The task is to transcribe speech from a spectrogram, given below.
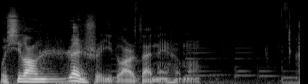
我希望认识一段再那什么。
